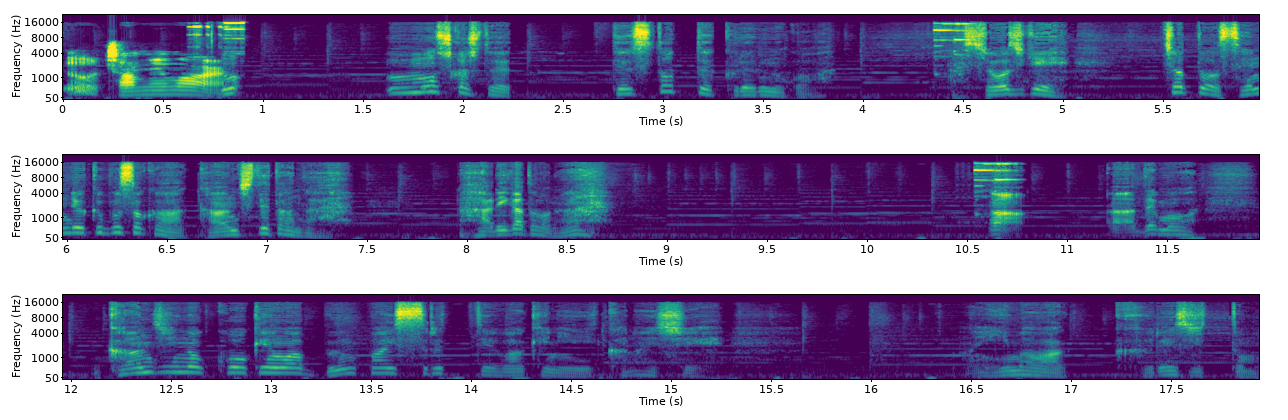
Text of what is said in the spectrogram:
Ooh, tell me more. もしかして手伝ってくれるのか？正直ちょっと戦力不足は感じてたんだありがとうなああでも肝心の貢献は分配するってわけにいかないし今はクレジットも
